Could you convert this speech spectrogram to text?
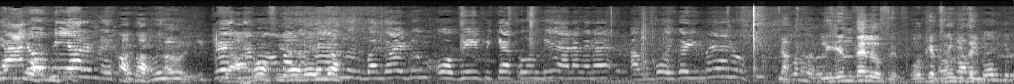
ഞാൻ ചെയ്യാറുണ്ട്. ഇപ്പൊ നിർബന്ധമായിട്ടും ഓഫ് ചെയ്യിപ്പിക്കാത്തതുകൊണ്ട് ഞാൻ അങ്ങനെ അവൻ പോയി കഴിയുമ്പോ ഞാൻ ഓഫ് ചെയ്യും. എന്തായാലും okay okay thank you thank you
